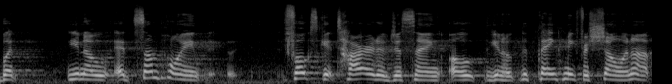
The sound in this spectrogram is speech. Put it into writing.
but, you know, at some point, folks get tired of just saying, oh, you know, thank me for showing up,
